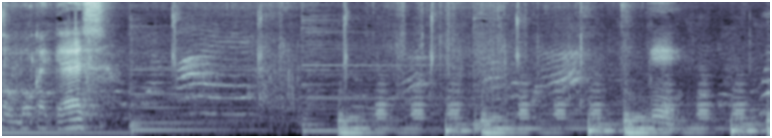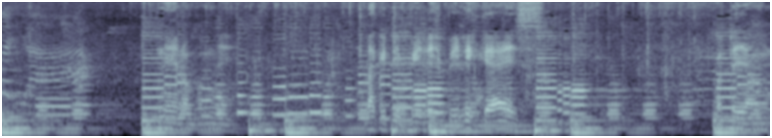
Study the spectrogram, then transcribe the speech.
Lombok kayak guys. Oke. Ini lomboknya. Lagi dipilih-pilih guys. Ada yang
